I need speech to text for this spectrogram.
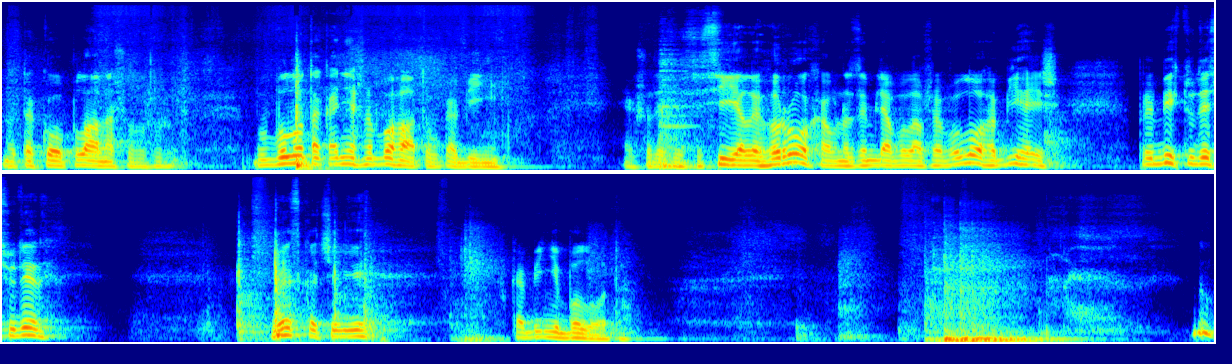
Ну, такого плану, щоб. Бо було так, звісно, багато в кабіні. Якщо десь сіяли гороха, воно земля була вже волога, бігаєш, прибіг туди-сюди, вискочив і в кабіні болото. Ну,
